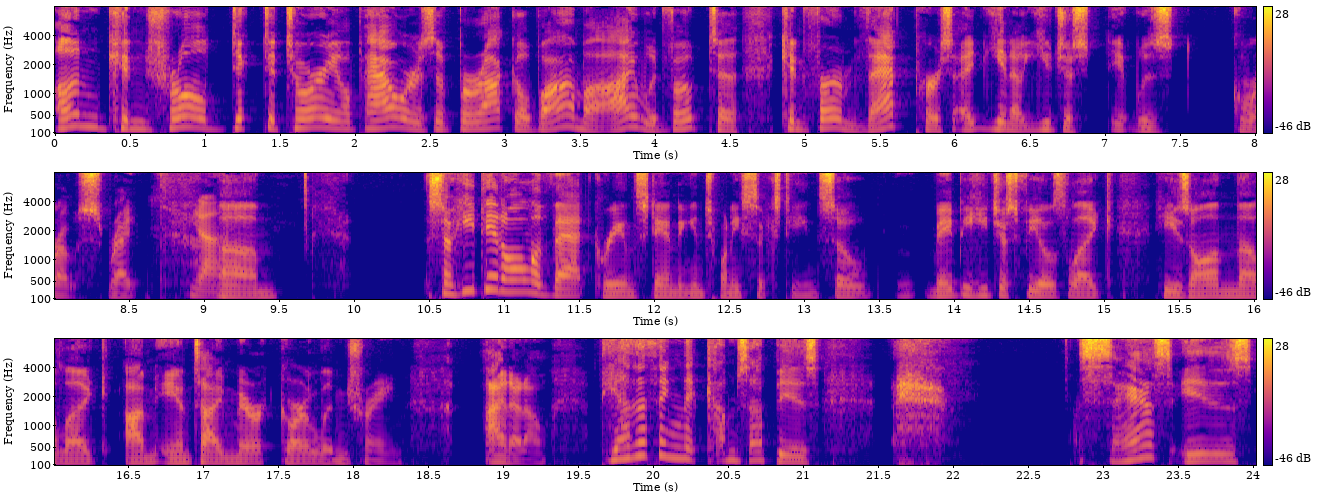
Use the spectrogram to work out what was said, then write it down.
uncontrolled dictatorial powers of barack obama i would vote to confirm that person you know you just it was gross right Yeah. um, so he did all of that grandstanding in 2016. So maybe he just feels like he's on the like I'm anti Merrick Garland train. I don't know. The other thing that comes up is Sasse is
